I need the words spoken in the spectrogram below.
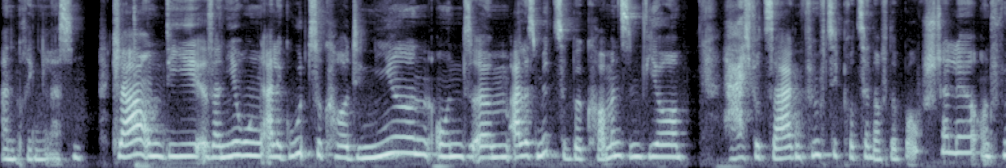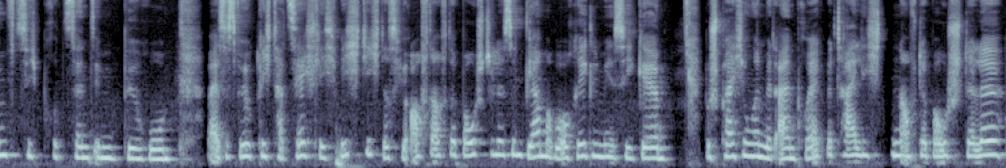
anbringen lassen. Klar, um die Sanierungen alle gut zu koordinieren und ähm, alles mitzubekommen, sind wir, ja, ich würde sagen, 50 Prozent auf der Baustelle und 50 Prozent im Büro. Weil es ist wirklich tatsächlich wichtig, dass wir oft auf der Baustelle sind. Wir haben aber auch regelmäßige Besprechungen mit allen Projektbeteiligten auf der Baustelle.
